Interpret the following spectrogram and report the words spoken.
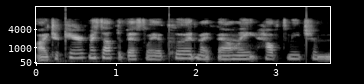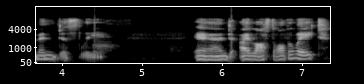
I took care of myself the best way I could. My family helped me tremendously. And I lost all the weight.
